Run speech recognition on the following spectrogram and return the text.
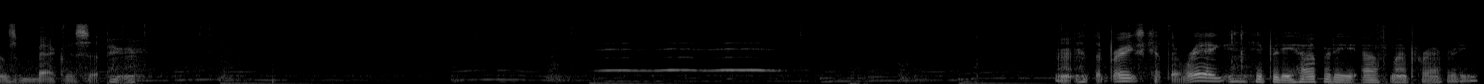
Let's back this up here. Alright, hit the brakes, cut the rig, hippity hoppity off my property.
